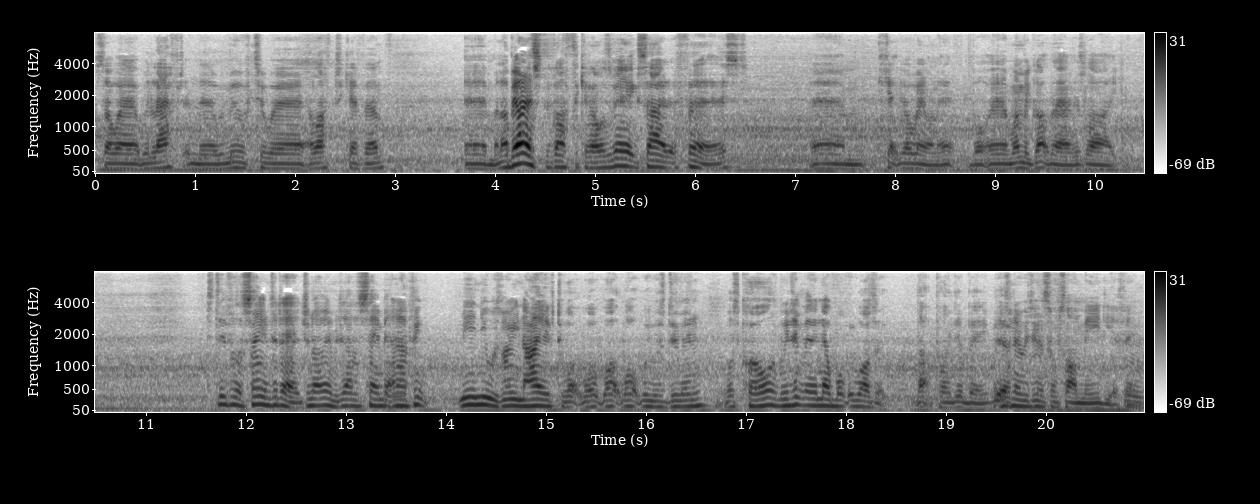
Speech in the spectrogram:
So uh, we left and uh, we moved to uh, Elastic FM. Um, and I'll be honest with Elastic FM, I was very excited at first um, to get going on it. But um, when we got there, it was like, it didn't feel the same, did it? Do you know what I mean? We didn't have the same bit. And I think me and you was very naive to what, what, what, what we was doing was called. We didn't really know what we was at that point, did we? We just Yeah. knew we were doing some sort of media thing. Mm.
